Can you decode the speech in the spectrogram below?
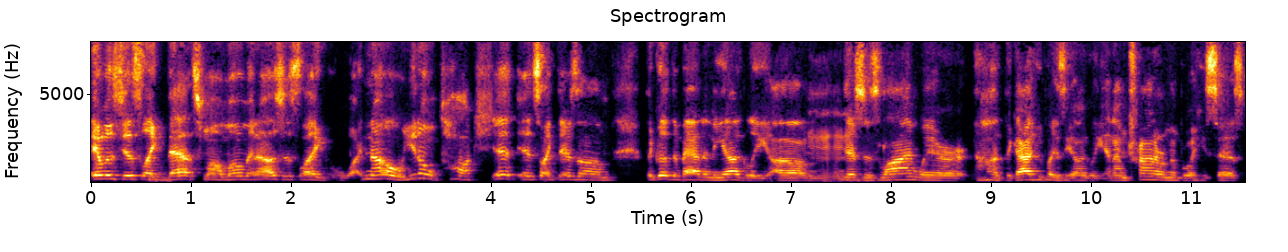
it was just like that small moment. I was just like, what? no, you don't talk shit. It's like there's um the good, the bad, and the ugly. Um, Mhm. there's this line where uh, the guy who plays the ugly, and I'm trying to remember what he says.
